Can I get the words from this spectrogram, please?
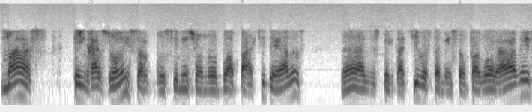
mas tem razões, você mencionou boa parte delas, né? as expectativas também são favoráveis,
